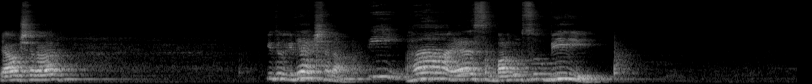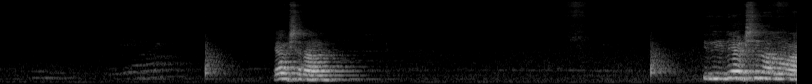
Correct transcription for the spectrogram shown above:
ಯಾವ ಅಕ್ಷರ? ಇದು ಇದೇ ಅಕ್ಷರ? ಹಾ ಎಸ್ ಬೌನ್ಸು ಬಿ. ಅಕ್ಷರ. ಇದು ಇದೇ ಅಕ್ಷರ ಅಲ್ವಾ?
